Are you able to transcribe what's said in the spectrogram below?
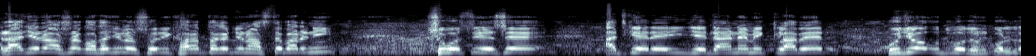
রাজেরও আসার কথা ছিল শরীর খারাপ থাকার জন্য আসতে পারেনি শুভশ্রী এসে আজকের এই যে ডাইনামিক ক্লাবের পুজো উদ্বোধন করল?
